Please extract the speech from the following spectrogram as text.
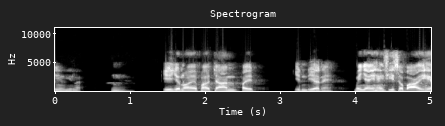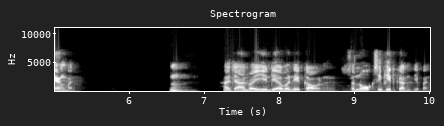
อย่างนี้แหละอืมอีกจะน้อยพระอาจารย์ไปอินเดียเนี่ยไม่ใหญ่แห้งสีสบายแห้งบันอืมอาจารย์ไปอินเดียวันที่เก่าสนุกสิพิษกันจีบัน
